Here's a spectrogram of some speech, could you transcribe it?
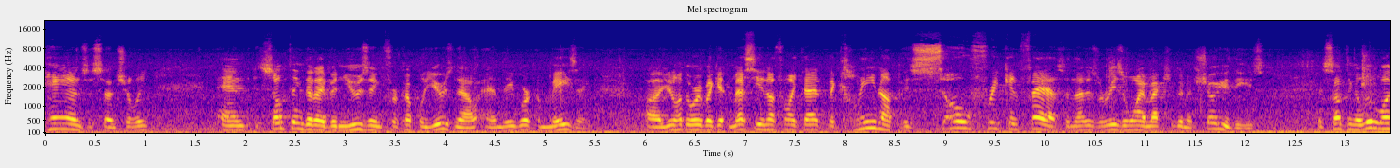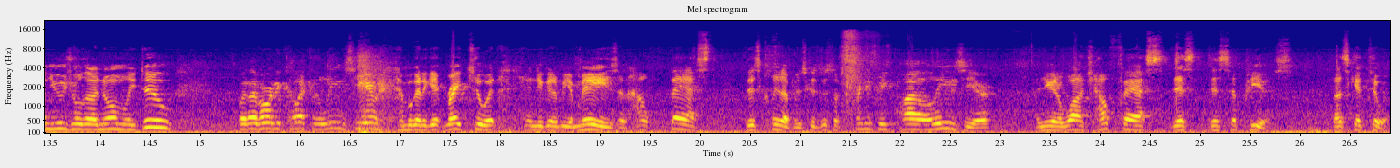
hands essentially, and something that I've been using for a couple of years now, and they work amazing. Uh, you don't have to worry about getting messy or nothing like that. The cleanup is so freaking fast, and that is the reason why I'm actually going to show you these. It's something a little unusual that I normally do, but I've already collected the leaves here, and we're going to get right to it, and you're going to be amazed at how fast this cleanup is, because there's a pretty big pile of leaves here, and you're going to watch how fast this disappears. Let's get to it.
